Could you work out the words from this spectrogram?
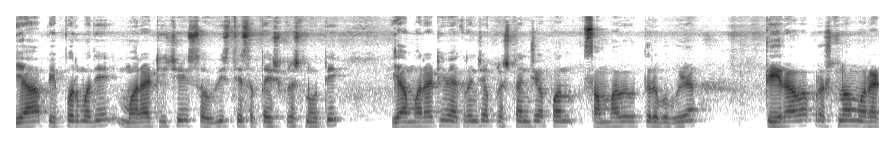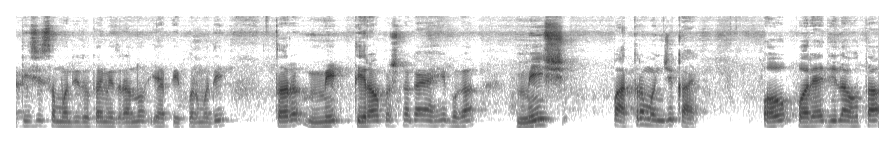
या पेपरमध्ये मराठीचे सव्वीस ते सत्तावीस प्रश्न होते. या मराठी व्याकरणच्या प्रश्नांची आपण संभाव्य उत्तरं बघूया. तेरावा प्रश्न मराठीशी संबंधित होता मित्रांनो या पेपरमध्ये. तर मे तेरावा प्रश्न काय आहे बघा. मेष पात्र म्हणजे काय? अ पर्याय दिला होता.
